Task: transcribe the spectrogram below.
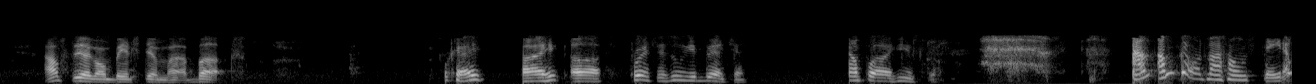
I'm still gonna bench them uh, Bucs. Okay. All right. Uh, Princess, who you benching? Tampa or Houston? I'm I'm going with my home state. I'm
